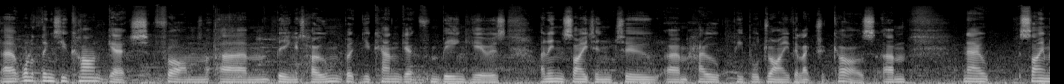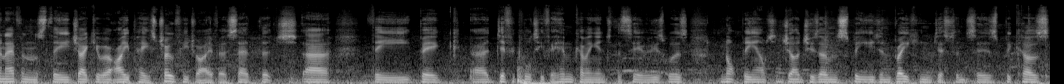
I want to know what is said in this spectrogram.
uh, one of the things you can't get from um, being at home, but you can get from being here, is an insight into um, how people drive electric cars. Um, now, Simon Evans, the Jaguar I-Pace Trophy driver, said that uh, the big uh, difficulty for him coming into the series was not being able to judge his own speed and braking distances because,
